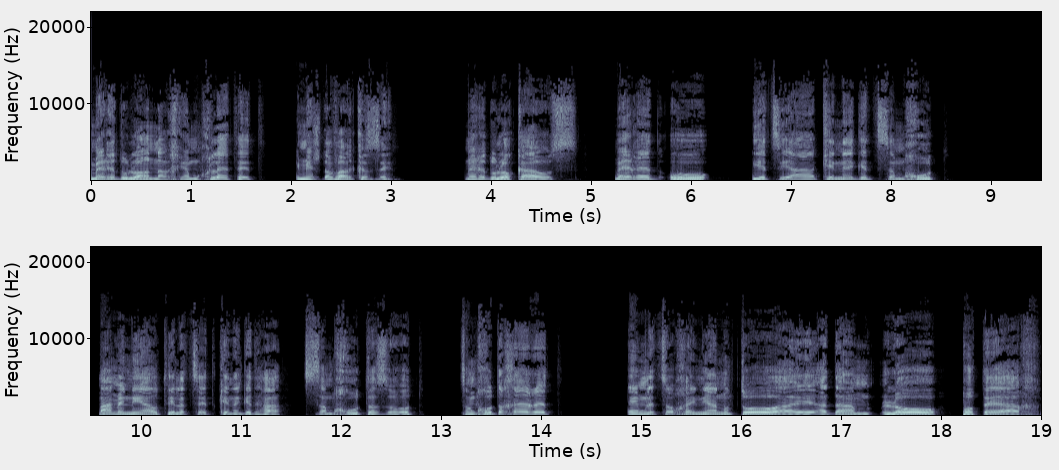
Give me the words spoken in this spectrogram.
מרד הוא לא אנרכיה מוחלטת, אם יש דבר כזה. מרד הוא לא כאוס. מרד הוא יציאה כנגד סמכות. מה מניע אותי לצאת כנגד הסמכות הזאת? סמכות אחרת. אם לצורך העניין אותו אה, אדם לא פותח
